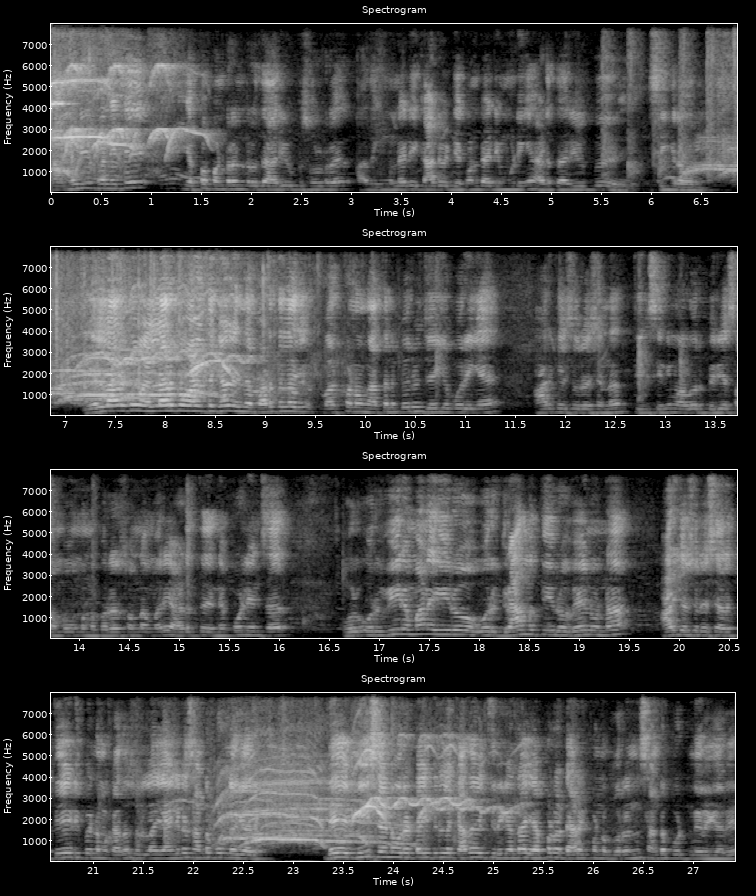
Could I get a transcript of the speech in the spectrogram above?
நான் முடிவு பண்ணிட்டு எப்போ பண்றேன்றது அறிவிப்பு சொல்கிறேன் அதுக்கு முன்னாடி காட்டு வெட்டியை கொண்டாடி முடிங்க. அடுத்த அறிவிப்பு சீக்கிரம் வரும். எல்லாருக்கும் எல்லாருக்கும் வாழ்த்துக்கள். இந்த படத்தில் ஒர்க் பண்ணவங்க அத்தனை பேரும் ஜெயிக்க போறீங்க. ஆர்கே சுரேஷ் என்ன சினிமாவில் ஒரு பெரிய சம்பவம் பண்ண போறாரு. சொன்ன மாதிரி அடுத்து நெப்போலியன் சார் ஒரு ஒரு வீரமான ஹீரோ ஒரு கிராமத்து ஹீரோ வேணும்னா ஆர்கே சுரேஷ் சார் தேடி போய் நம்ம கதை சொல்லலாம். என்கிட்ட சண்டை போட்டுருக்காரு டே மீசன்னு ஒரு டைட்டிலில் கதை வச்சிருக்கேன்டா எப்படா டைரக்ட் பண்ண போறேன்னு சண்டை போட்டுன்னு இருக்காரு.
